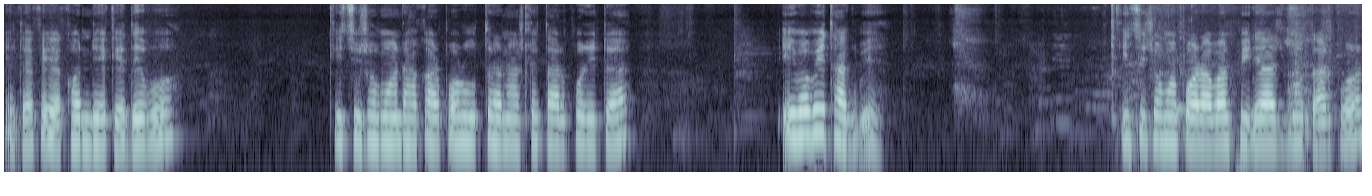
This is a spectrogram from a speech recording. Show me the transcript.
এটাকে এখন ঢেকে দেব। কিছু সময় ঢাকার পর উত্তরাণ আসলে তারপর এটা এইভাবেই থাকবে। কিছু সময় পর আবার ফিরে আসব, তারপর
